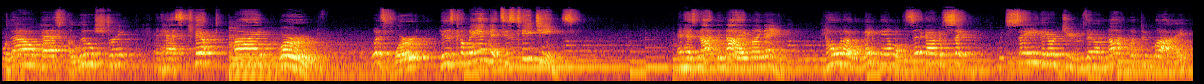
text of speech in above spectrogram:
For thou hast a little strength, and has kept my word. What is his word? His commandments, his teachings. And has not denied my name. Behold, I will make them of the synagogue of Satan, which say they are Jews and are not, but do lie.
